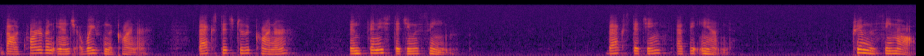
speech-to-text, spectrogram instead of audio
about a quarter of an inch away from the corner. Back stitch to the corner, then finish stitching the seam. Back stitching at the end. Trim the seam off.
